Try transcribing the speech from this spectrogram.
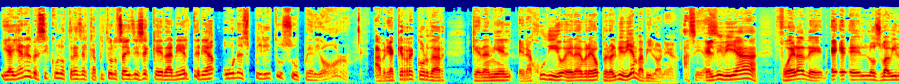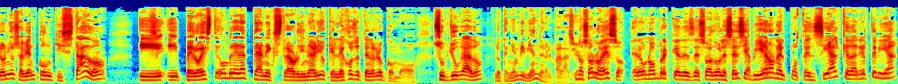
Y allá en el versículo 3 del capítulo 6 dice que Daniel tenía un espíritu superior. Habría que recordar que Daniel era judío, era hebreo, pero él vivía en Babilonia. Así es. Él vivía fuera de... eh, eh, eh, los babilonios habían conquistado, y, y- pero este hombre era tan extraordinario que lejos de tenerlo como subyugado, lo tenían viviendo en el palacio. No solo eso, era un hombre que desde su adolescencia vieron el potencial que Daniel tenía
